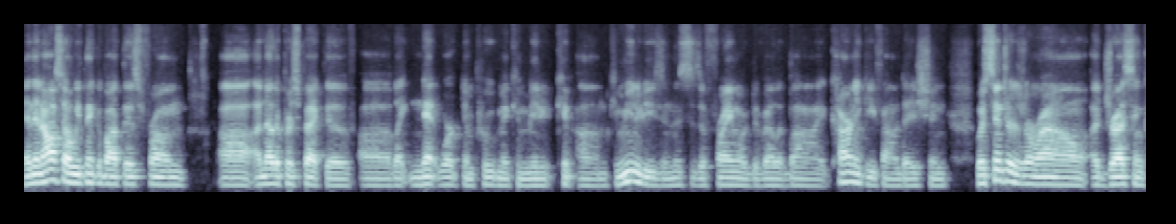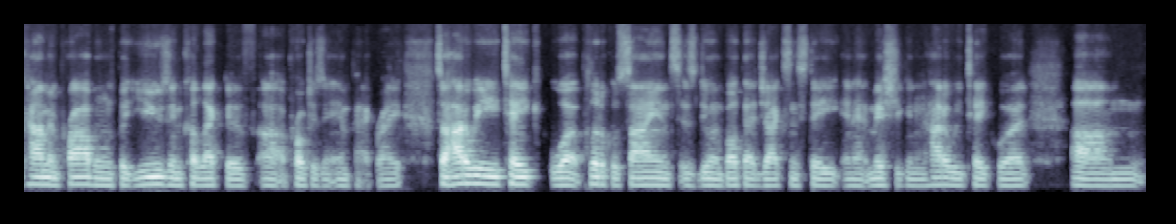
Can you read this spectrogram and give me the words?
And then also we think about this from uh, another perspective of like networked improvement um, communities. And this is a framework developed by Carnegie Foundation, which centers around addressing common problems, but using collective uh, approaches and impact, right? So how do we take what political science is doing both at Jackson State and at Michigan, and how do we take what um,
